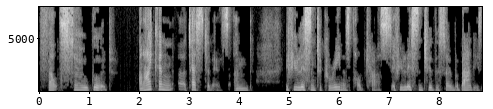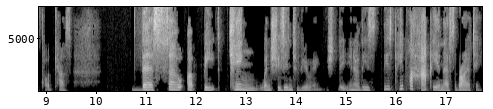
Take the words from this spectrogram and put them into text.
felt so good. And I can attest to this. And if you listen to Karina's podcast, if you listen to the Sober Baddies podcast, they're so upbeat. King, when she's interviewing, you know, these, these people are happy in their sobriety.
